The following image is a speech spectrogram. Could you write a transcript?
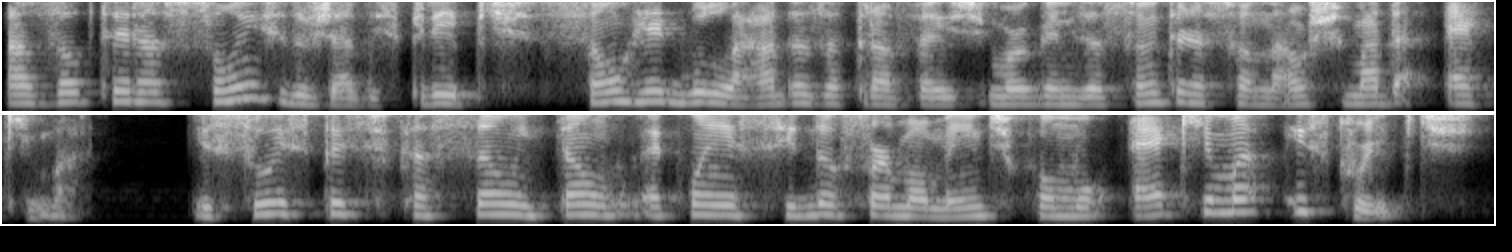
As alterações do JavaScript são reguladas através de uma organização internacional chamada ECMA, e sua especificação, então, é conhecida formalmente como ECMA Script.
